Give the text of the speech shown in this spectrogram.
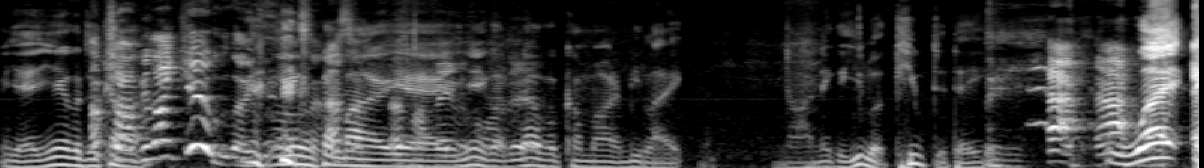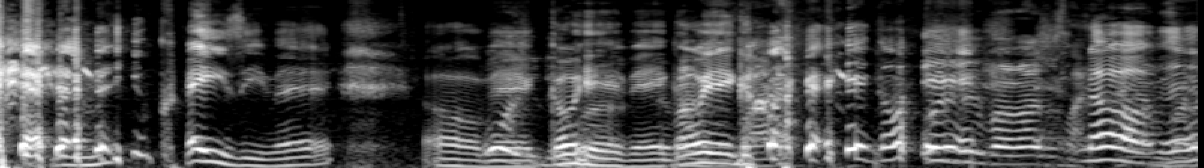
Yeah, you ain't gonna just I'm just trying come. to be like you. Like, you you ain't gonna come out. saying? That's, that's my Yeah, you ain't gonna there. never come out and be like, Nah, nigga, you look cute today. what? Mm-hmm. you crazy, man. Oh What man, do, go bro? ahead, man. Go ahead, go ahead, go What ahead. do, bro? I was just like, No, damn, man.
